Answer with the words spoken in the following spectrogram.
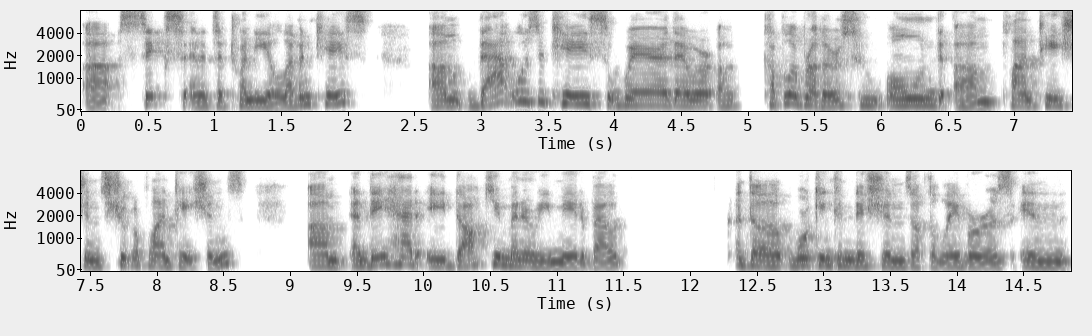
uh, Six, and it's a 2011 case. Um, that was a case where there were a couple of brothers who owned um, plantations, sugar plantations, um, and they had a documentary made about the working conditions of the laborers in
